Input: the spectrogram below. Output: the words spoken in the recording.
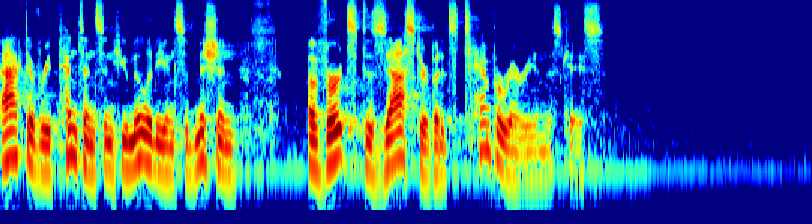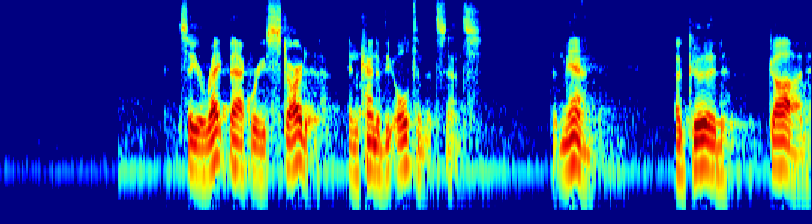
act of repentance and humility and submission averts disaster, but it's temporary in this case. So you're right back where you started in kind of the ultimate sense that, man, a good God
